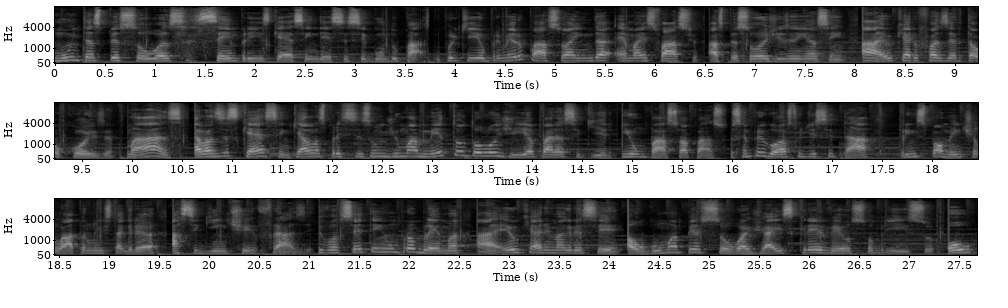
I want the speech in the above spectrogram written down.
Muitas pessoas sempre esquecem desse segundo passo, porque o primeiro passo ainda é mais fácil. As pessoas dizem assim: "Ah, eu quero fazer tal coisa", mas elas esquecem que elas precisam de uma metodologia para seguir e um passo a passo. Eu sempre gosto de citar, principalmente principalmente lá pelo Instagram, a seguinte frase: Se você tem um problema, ah, eu quero emagrecer, alguma pessoa já escreveu sobre isso, ou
